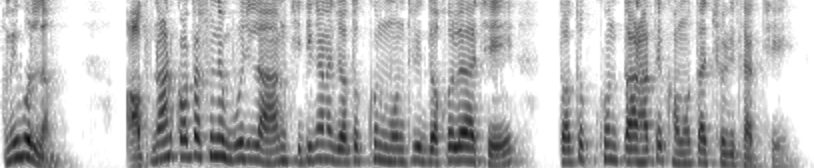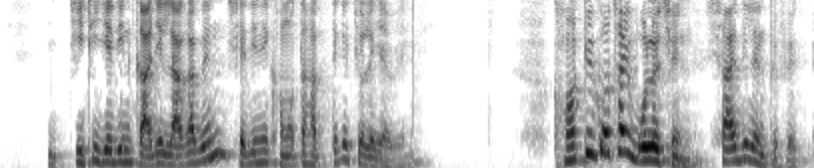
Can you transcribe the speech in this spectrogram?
আমি বললাম, আপনার কথা শুনে বুঝলাম চিঠিখানা যতক্ষণ মন্ত্রীর দখলে আছে, ততক্ষণ তার হাতে ক্ষমতার ছড়ি থাকছে। চিঠি যেদিন কাজে লাগাবেন, সেদিনই ক্ষমতা হাত থেকে চলে যাবে। খাঁটি কথাই বলেছেন সায় দিলেন প্রিফেক্ট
